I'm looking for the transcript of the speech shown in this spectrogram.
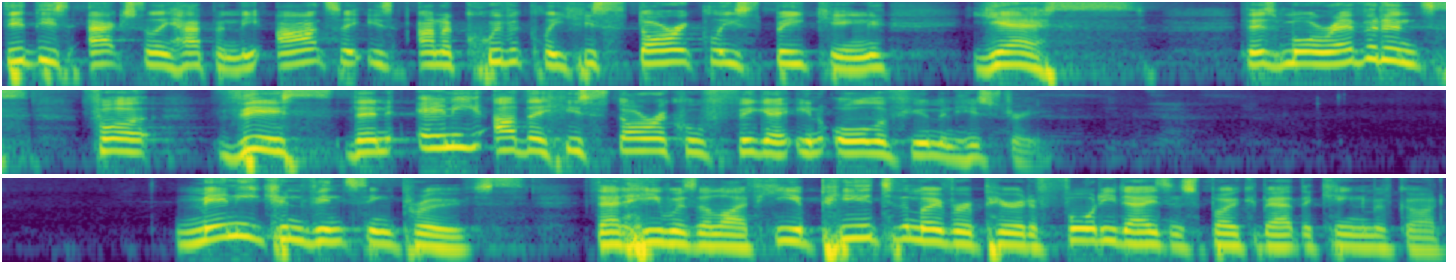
did this actually happen? The answer is unequivocally historically speaking, yes. There's more evidence for this than any other historical figure in all of human history. Many convincing proofs that he was alive. He appeared to them over a period of 40 days and spoke about the kingdom of God.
